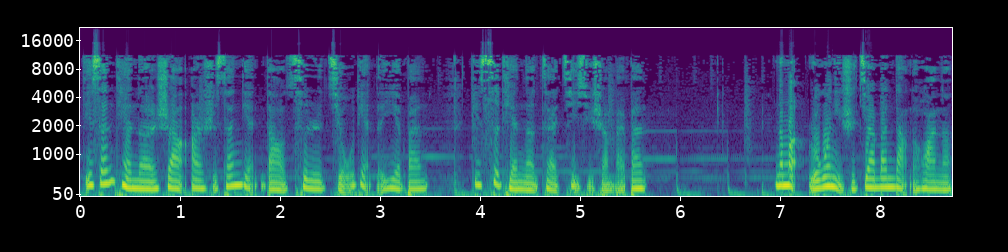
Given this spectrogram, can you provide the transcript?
第三天呢上二十三点到次日九点的夜班，第四天呢再继续上白班。那么，如果你是加班党的话呢，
